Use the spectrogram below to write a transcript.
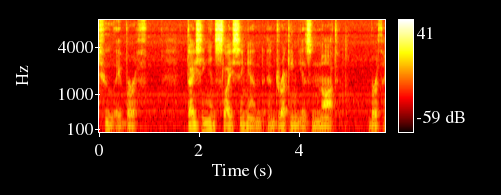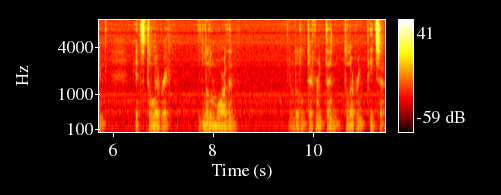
to a birth. Dicing and slicing and, and drugging is not birthing. It's delivery. A little more than, a little different than delivering pizza.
